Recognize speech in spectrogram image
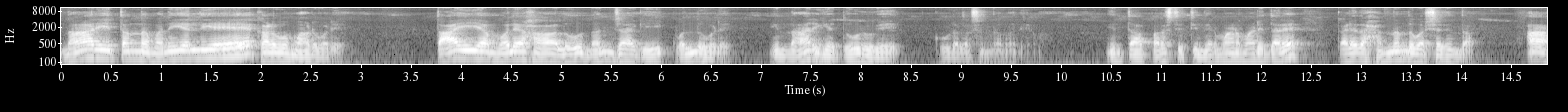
ನಾರಿ ತನ್ನ ಮನೆಯಲ್ಲಿಯೇ ಕಳವು ಮಾಡುವಡೆ. ತಾಯಿಯ ಮೊಲೆ ಹಾಲು ನಂಜಾಗಿ ಕೊಲ್ಲುವಡೆ. ಇನ್ನಾರಿಗೆ ದೂರುವೆ ಕೂಡಲ ಸಂಗಮದೇವ. ಇಂಥ ಪರಿಸ್ಥಿತಿ ನಿರ್ಮಾಣ ಮಾಡಿದ್ದಾರೆ ಕಳೆದ ಹನ್ನೊಂದು ವರ್ಷದಿಂದ. ಆ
